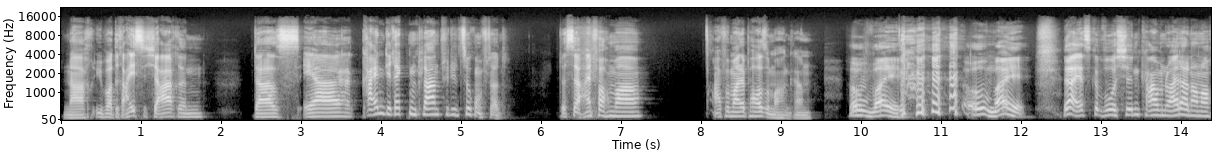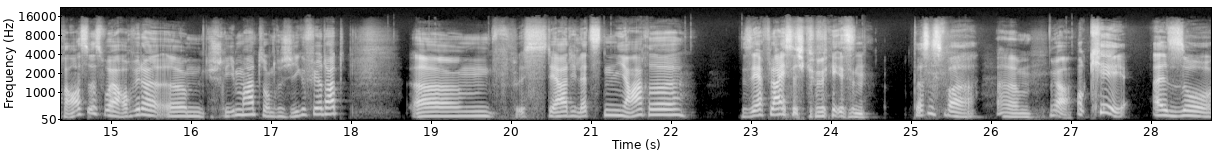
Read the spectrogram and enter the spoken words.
nach über 30 Jahren, dass er keinen direkten Plan für die Zukunft hat. Dass er einfach mal einfach mal eine Pause machen kann. Oh mei. oh mei. Ja, jetzt, wo Shin Kamen Rider dann noch raus ist, wo er auch wieder ähm, geschrieben hat und Regie geführt hat, ähm, ist der die letzten Jahre sehr fleißig gewesen. Das ist wahr. Ähm, ja. Okay, also,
